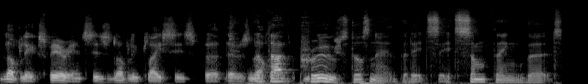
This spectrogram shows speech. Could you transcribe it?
lovely experiences, lovely places, but there was nothing. But that proves, doesn't it, that it's it's something that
